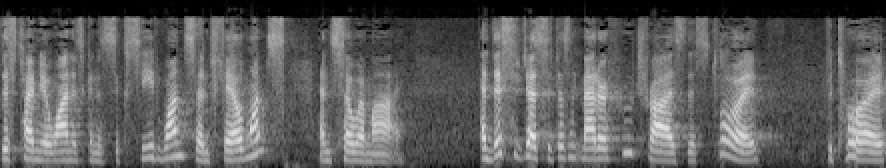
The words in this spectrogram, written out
This time, Hyowon is going to succeed once and fail once, and so am I. And this suggests it doesn't matter who tries this toy, the toy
